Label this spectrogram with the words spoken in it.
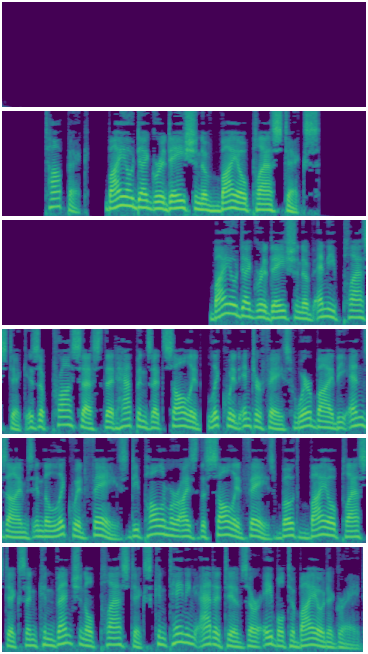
Biodegradation of bioplastics Biodegradation of any plastic is a process that happens at solid-liquid interface whereby the enzymes in the liquid phase depolymerize the solid phase both bioplastics and conventional plastics containing additives are able to biodegrade.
